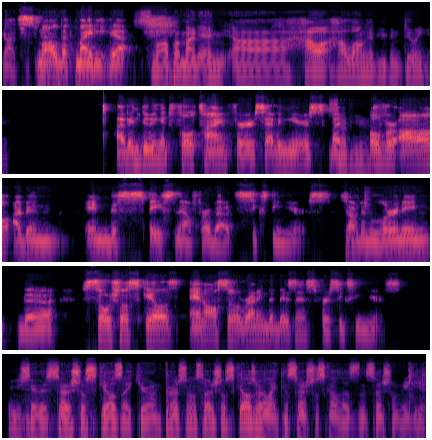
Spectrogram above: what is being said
Gotcha. Small but mighty. Yeah. Small but mighty. And uh, how how long have you been doing it? I've been doing it full time for seven years, but seven years. overall, I've been in this space now for about 16 years. So gotcha. I've been learning the social skills and also running the business for 16 years. When you say the social skills, like your own personal social skills, or like the social skills as in social media?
